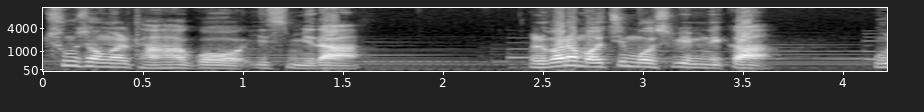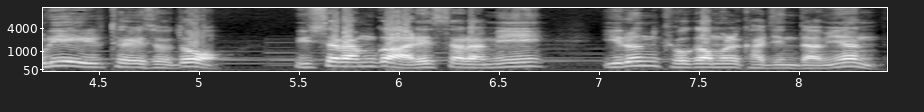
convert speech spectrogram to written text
충성을 다하고 있습니다. 얼마나 멋진 모습입니까? 우리의 일터에서도 윗사람과 아랫사람이 이런 교감을 가진다면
